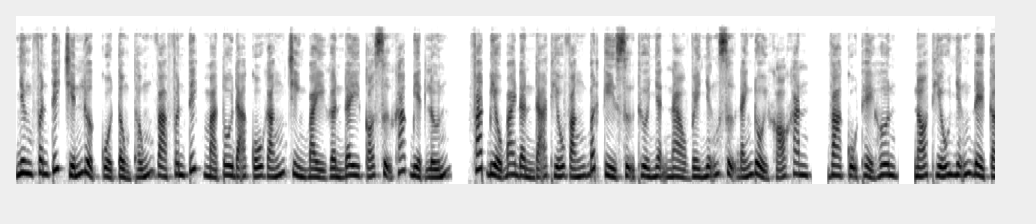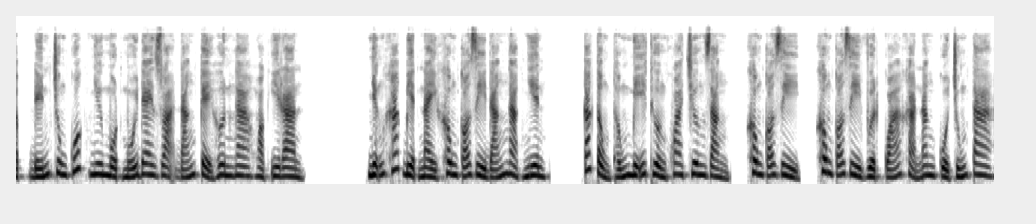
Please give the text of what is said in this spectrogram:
Nhưng phân tích chiến lược của Tổng thống và phân tích mà tôi đã cố gắng trình bày gần đây có sự khác biệt lớn. Phát biểu Biden đã thiếu vắng bất kỳ sự thừa nhận nào về những sự đánh đổi khó khăn và cụ thể hơn, nó thiếu những đề cập đến Trung Quốc như một mối đe dọa đáng kể hơn Nga hoặc Iran. Những khác biệt này không có gì đáng ngạc nhiên. Các tổng thống Mỹ thường khoa trương rằng không có gì, không có gì vượt quá khả năng của chúng ta,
